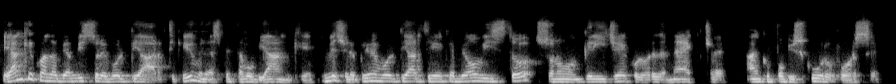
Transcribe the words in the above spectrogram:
E anche quando abbiamo visto le volpi artiche, io me le aspettavo bianche, invece le prime volpi artiche che abbiamo visto sono grigie, colore del neck, cioè anche un po' più scuro forse,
